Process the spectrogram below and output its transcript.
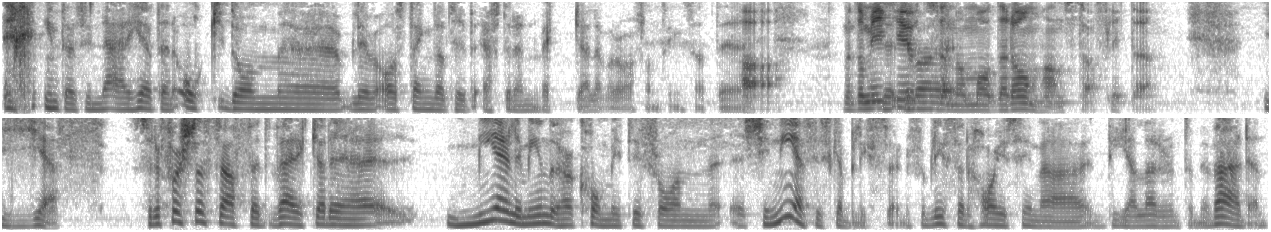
inte ens i närheten och de eh, blev avstängda typ efter en vecka eller vad det var för någonting. Så att, eh, ja, men de gick det, ut det var... sen och moddade om hans straff lite. Yes, så det första straffet verkade mer eller mindre ha kommit ifrån kinesiska Blizzard. För Blizzard har ju sina delar runt om i världen.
